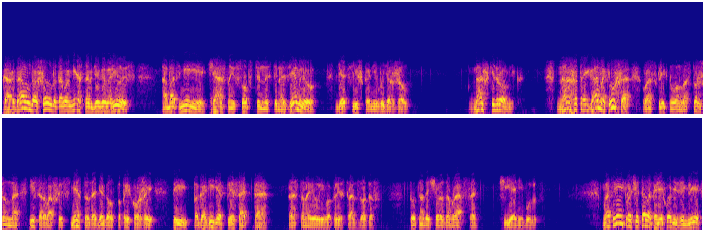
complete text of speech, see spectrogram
Когда он дошел до того места, где говорилось об отмене частной собственности на землю, дед Фишка не выдержал. «Наш кедровник! Наша тайга, Матюша!» — воскликнул он восторженно и, сорвавшись с места, забегал по прихожей. «Ты погоди, дед, плясать-то!» — остановил его Калистрат Зотов. Тут надо еще разобраться, чьи они будут. Матвей прочитал о переходе земли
